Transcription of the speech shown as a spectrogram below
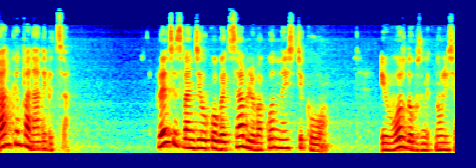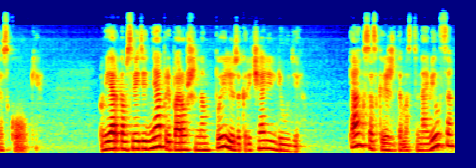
Танк им понадобится. Фрэнсис вонзил коготь саблю в оконное стекло, и в воздух взметнулись осколки. В ярком свете дня, припорошенном пылью, закричали люди. Танк со скрежетом остановился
